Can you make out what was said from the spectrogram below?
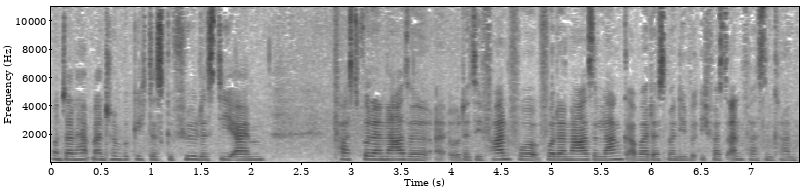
Und dann hat man schon wirklich das Gefühl, dass die einem fast vor der Nase äh, oder sie fahren vor, vor der Nase lang, aber dass man die wirklich fast anfassen kann,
